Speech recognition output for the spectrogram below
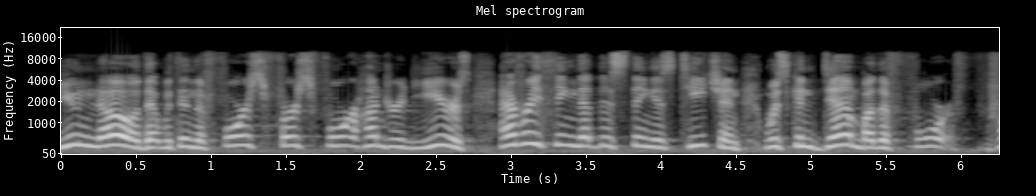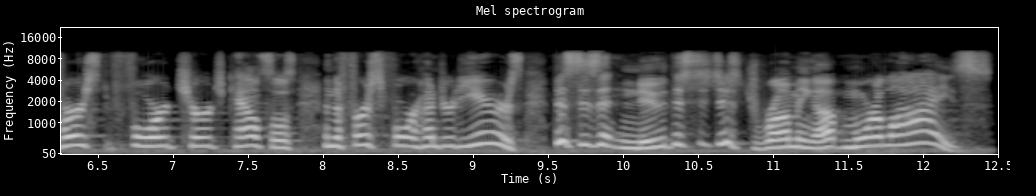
you know that within the first, first 400 years, everything that this thing is teaching was condemned by the four, first four church councils in the first 400 years. This isn't new. This is just drumming up more lies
